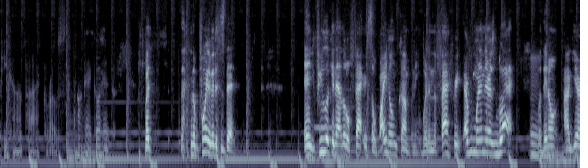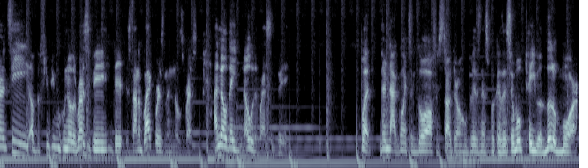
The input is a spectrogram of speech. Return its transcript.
pecan pie. Gross. Okay, go ahead. But the point of it is that, and if you look in that little factory, it's a white-owned company, but in the factory, everyone in there is black. Mm. But they don't. I guarantee, of the few people who know the recipe, that it's not a black person that knows the recipe. I know they know the recipe, but they're not going to go off and start their own business because they say we'll pay you a little more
